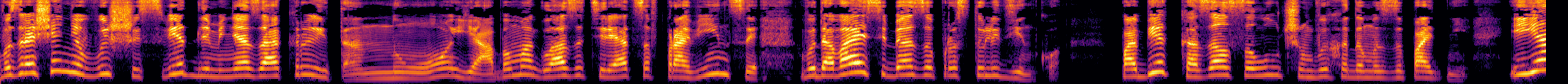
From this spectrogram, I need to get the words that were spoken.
Возвращение в высший свет для меня закрыто, но я бы могла затеряться в провинции, выдавая себя за простолюдинку — Побег казался лучшим выходом из западни, и я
